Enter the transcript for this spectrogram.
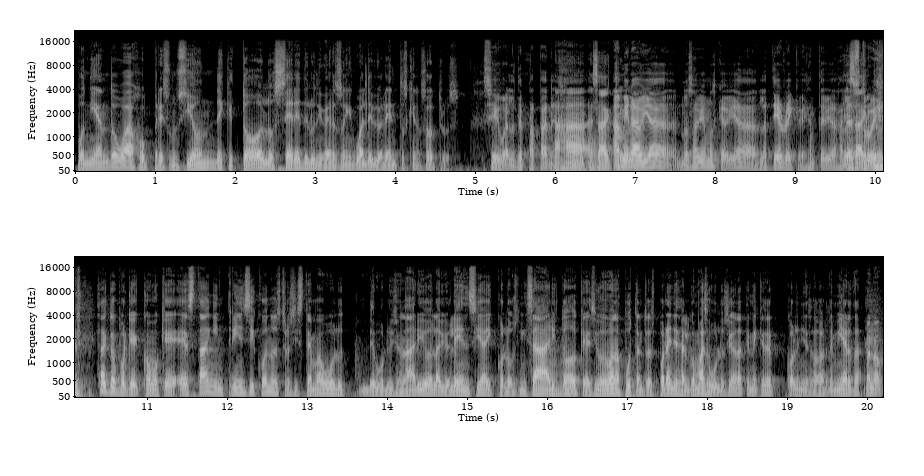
poniendo bajo presunción de que todos los seres del universo son igual de violentos que nosotros. Sí, iguales de patanes. Ajá, exacto. Ah, mira, había, no sabíamos que había la Tierra y que había gente que dejarla destruir. Exacto, porque como que es tan intrínseco en nuestro sistema de evolucionario la violencia y colonizar y todo que decimos, bueno, puta, entonces por ende, si algo más evoluciona, tiene que ser colonizador de mierda. Bueno,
